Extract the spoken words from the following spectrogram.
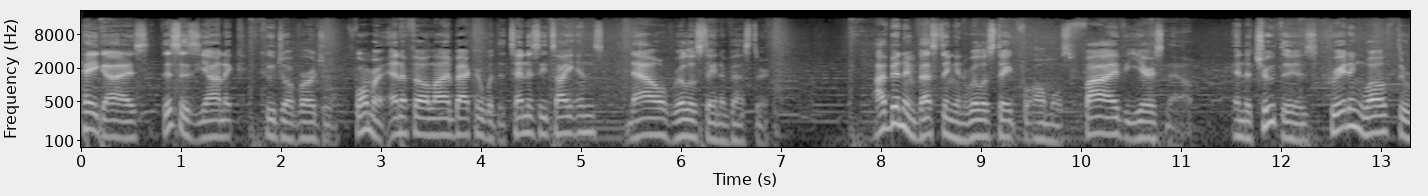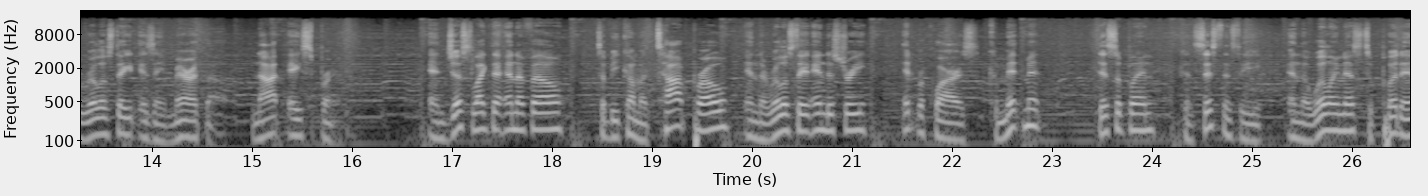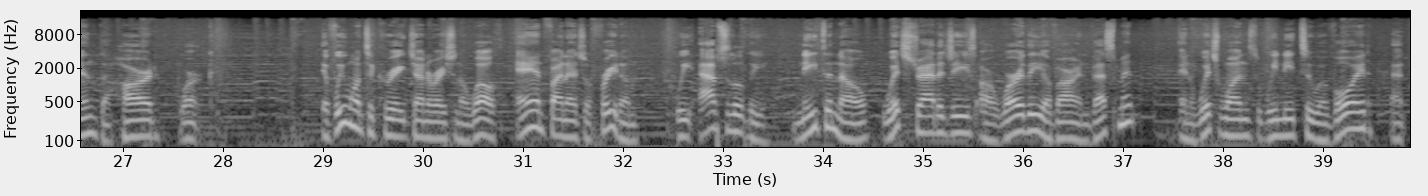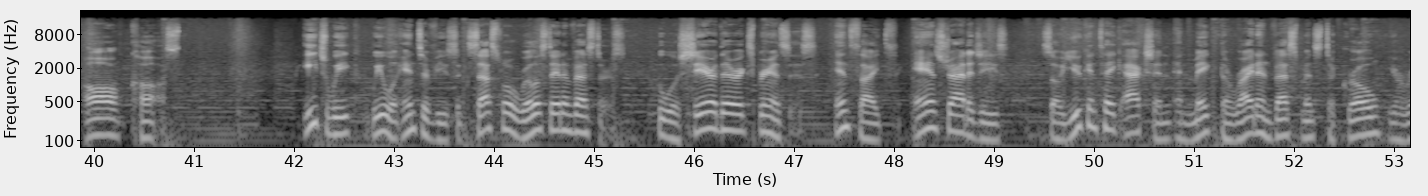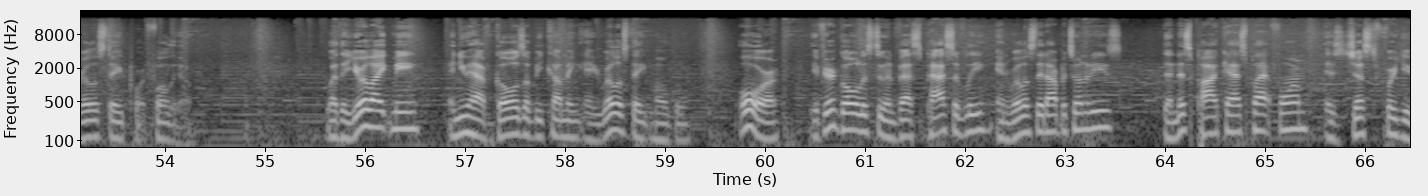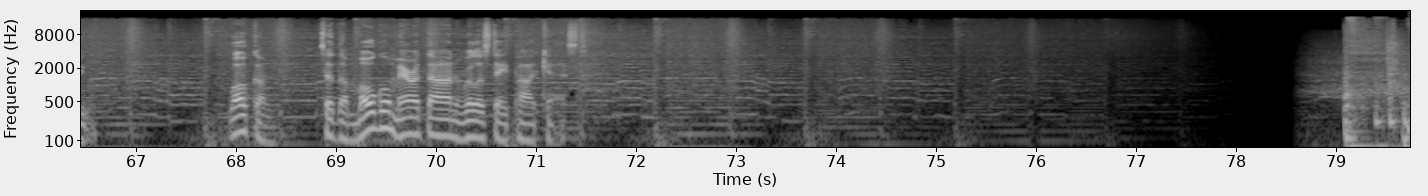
Hey guys, this is Yannick Cudjo Virgil, former NFL linebacker with the Tennessee Titans, now real estate investor. I've been investing in real estate for almost five years now, and the truth is, creating wealth through real estate is a marathon, not a sprint. And just like the NFL, to become a top pro in the real estate industry, it requires commitment, discipline, consistency, and the willingness to put in the hard work. If we want to create generational wealth and financial freedom, we absolutely need to know which strategies are worthy of our investment and which ones we need to avoid at all costs. Each week, we will interview successful real estate investors who will share their experiences, insights, and strategies so you can take action and make the right investments to grow your real estate portfolio. Whether you're like me and you have goals of becoming a real estate mogul, or if your goal is to invest passively in real estate opportunities, then this podcast platform is just for you. Welcome to the Mogul Marathon Real Estate Podcast.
